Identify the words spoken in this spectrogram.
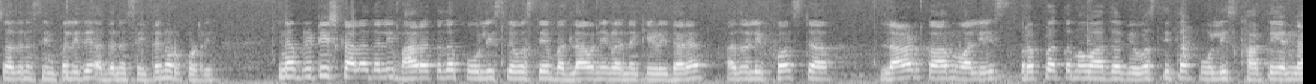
ಸೊ ಅದನ್ನು ಸಿಂಪಲ್ ಇದೆ, ಅದನ್ನು ಸಹಿತ ನೋಡ್ಕೊಡ್ರಿ ಇನ್ನು ಬ್ರಿಟಿಷ್ ಕಾಲದಲ್ಲಿ ಭಾರತದ ಪೊಲೀಸ್ ವ್ಯವಸ್ಥೆಯ ಬದಲಾವಣೆಗಳನ್ನು ಕೇಳಿದ್ದಾರೆ. ಅದರಲ್ಲಿ ಫಸ್ಟ್ ಲಾರ್ಡ್ ಕಾರ್ನ್ ವಾಲಿಸ್ ಪ್ರಪ್ರಥಮವಾದ ವ್ಯವಸ್ಥಿತ ಪೊಲೀಸ್ ಖಾತೆಯನ್ನ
